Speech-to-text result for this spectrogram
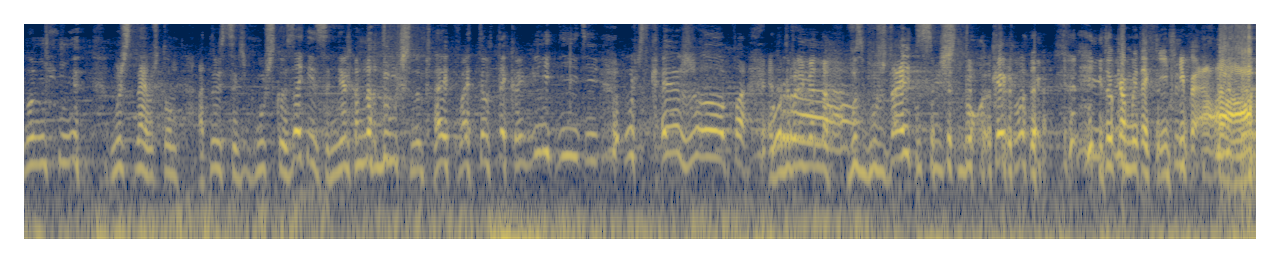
ну, мы же знаем, что он относится к мужской заднице неравнодушно, да, и поэтому такой, глядите, мужская жопа. Это одновременно возбуждает и смешно. И только мы такие, типа, «А,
